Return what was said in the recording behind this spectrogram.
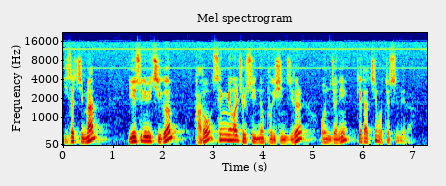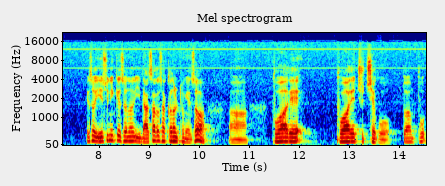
있었지만 예수님이 지금 바로 생명을 줄 수 있는 분이신지를 온전히 깨닫지 못했습니다. 그래서 예수님께서는 이 나사로 사건을 통해서 어, 부활의 부활의 주체고 또한 부,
